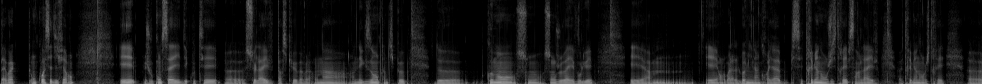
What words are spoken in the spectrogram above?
ben voilà, en quoi c'est différent. Et je vous conseille d'écouter euh, ce live parce que ben voilà, on a un, exemple un petit peu de comment son, son jeu a évolué. Et euh, voilà, l'album il est incroyable, c'est très bien enregistré, c'est un live euh, très bien enregistré. Euh,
